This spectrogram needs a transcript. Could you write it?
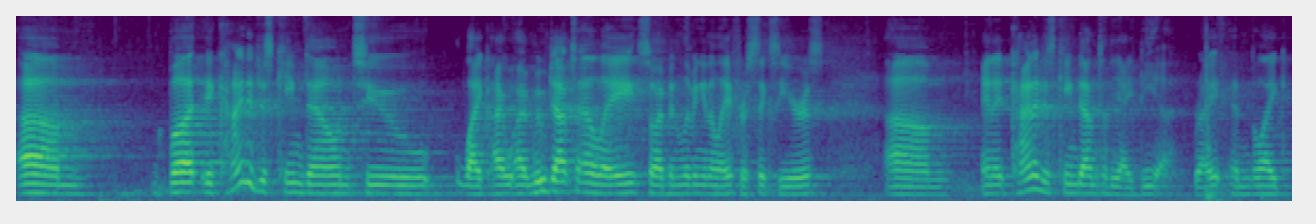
Um, but it kind of just came down to like I, I moved out to LA, so I've been living in LA for six years, um, and it kind of just came down to the idea, right? And like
